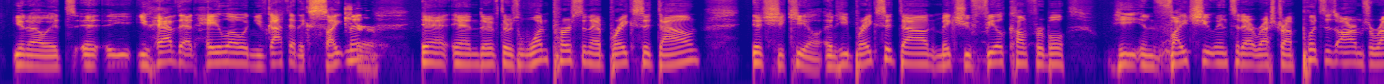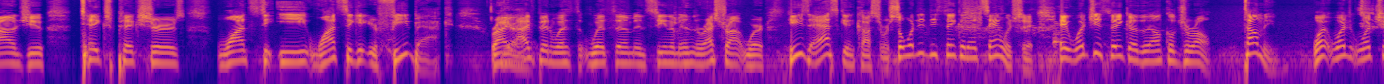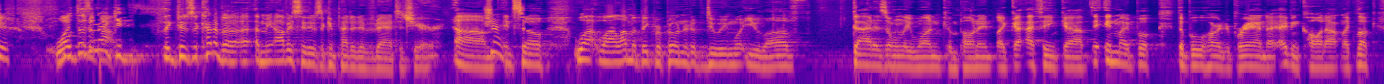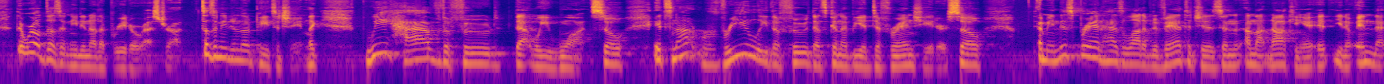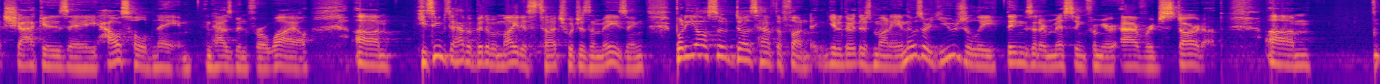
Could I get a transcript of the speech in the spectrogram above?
you know, it's it, you have that halo and you've got that excitement. Sure. And, and if there's one person that breaks it down, it's Shaquille. And he breaks it down, makes you feel comfortable. He invites you into that restaurant, puts his arms around you, takes pictures, wants to eat, wants to get your feedback. Right? Yeah. I've been with with him and seen him in the restaurant where he's asking customers, "So, what did you think of that sandwich today? Hey, what'd you think of the Uncle Jerome? Tell me, what what what's your Well, what's it doesn't that about?" give like there's a kind of a I mean obviously there's a competitive advantage here, um, Sure. and so while, while I'm a big proponent of doing what you love, that is only one component. Like I think uh, in my book, The Bullhearted Brand, I, I even called out like, look, the world doesn't need another burrito restaurant. It doesn't need another pizza chain. Like we have the food that we want, so it's not really the food that's going to be a differentiator. So. I mean, this brand has a lot of advantages, and I'm not knocking it. it you know, in that Shaq is a household name and has been for a while. Um, he seems to have a bit of a Midas touch, which is amazing, but he also does have the funding. You know, there, there's money, and those are usually things that are missing from your average startup. Um,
